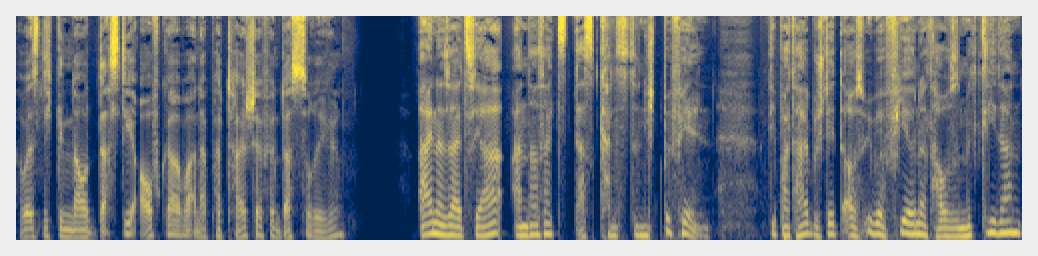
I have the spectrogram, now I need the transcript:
Aber ist nicht genau das die Aufgabe einer Parteichefin, das zu regeln? Einerseits ja, andererseits, das kannst du nicht befehlen. Die Partei besteht aus über 400.000 Mitgliedern,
